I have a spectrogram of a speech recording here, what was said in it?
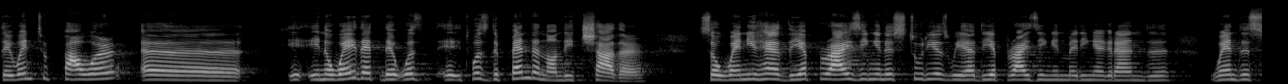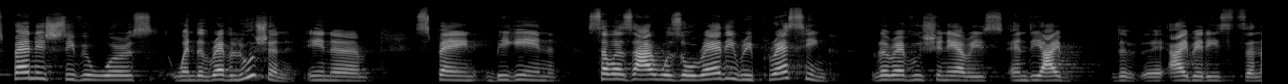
they went to power uh, in a way that there was it was dependent on each other. So when you had the uprising in Asturias, we had the uprising in Marinha Grande. When the Spanish Civil Wars, when the revolution in uh, Spain began, Salazar was already repressing the revolutionaries and the, the uh, Iberists and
